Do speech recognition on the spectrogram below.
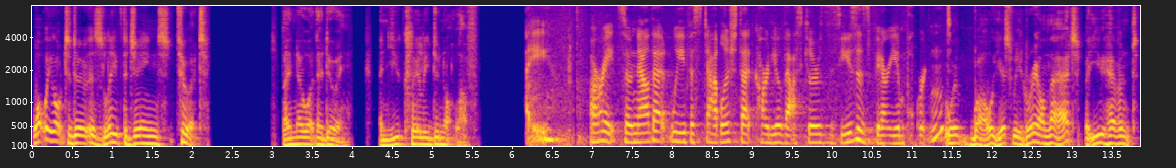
What we ought to do is leave the genes to it. They know what they're doing, and you clearly do not love. All right, so now that we've established that cardiovascular disease is very important, Well, yes, we agree on that, but you haven't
